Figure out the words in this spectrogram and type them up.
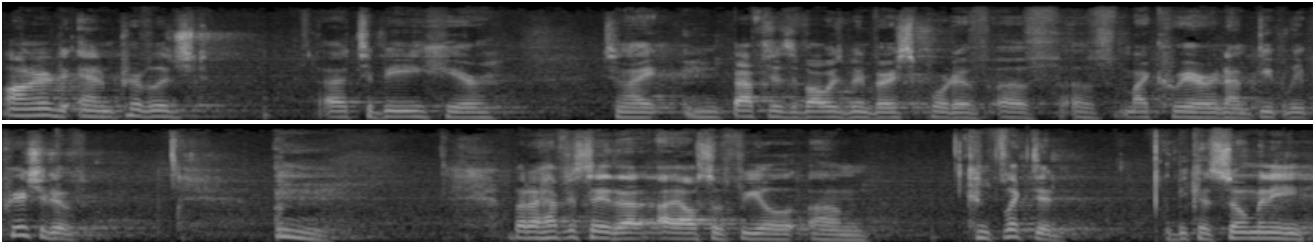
honored and privileged uh, to be here tonight. BAFTAs have always been very supportive of, of my career, and I'm deeply appreciative. but I have to say that I also feel um, conflicted because so many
